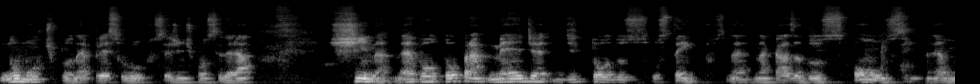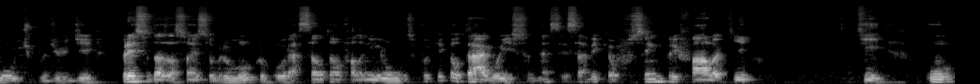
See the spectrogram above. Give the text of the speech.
no múltiplo, né, preço-lucro, se a gente considerar China, né, voltou para a média de todos os tempos, né, na casa dos 11, né, múltiplo, dividir preço das ações sobre o lucro por ação, estamos falando em 11. Por que, que eu trago isso? Né? Vocês sabem que eu sempre falo aqui que o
